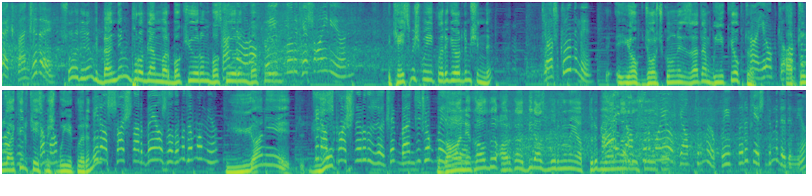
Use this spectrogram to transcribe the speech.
Evet bence de. Sonra dedim ki bende mi problem var? Bakıyorum, bakıyorum, Sen de bakıyorum. bıyıkları kes aynı yani. E, kesmiş bıyıkları gördüm şimdi. George Clooney mi? E, yok George Clooney'de zaten bıyık yoktu. Ha yoktu. Abdullah Gül kesmiş Tamam. bıyıklarını. Biraz saçlar beyazladı mı tamam ya. Yani Biraz yok. kaşları düzelecek bence çok benziyor. Daha ne kaldı? Arka biraz burnunu yaptırıp Hayır yanlarda şöyle yaptırma falan. yok yaptırma yok. Bıyıkları kesti mi dedim ya.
